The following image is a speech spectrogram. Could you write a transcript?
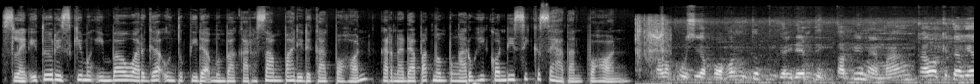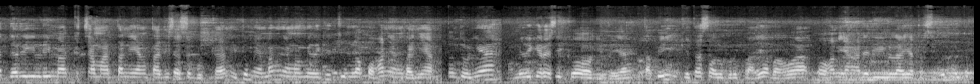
Selain itu, Rizky mengimbau warga untuk tidak membakar sampah di dekat pohon karena dapat mempengaruhi kondisi kesehatan pohon kalau usia pohon itu tidak identik. Tapi memang kalau kita lihat dari lima kecamatan yang tadi saya sebutkan itu memang yang memiliki jumlah pohon yang banyak. Tentunya memiliki resiko gitu ya. Tapi kita selalu berupaya bahwa pohon yang ada di wilayah tersebut untuk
